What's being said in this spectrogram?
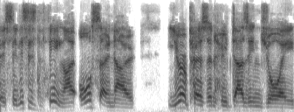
know, see, this is the thing. I also know you're a person who does enjoy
